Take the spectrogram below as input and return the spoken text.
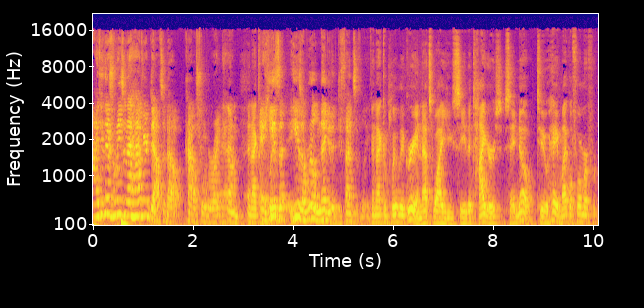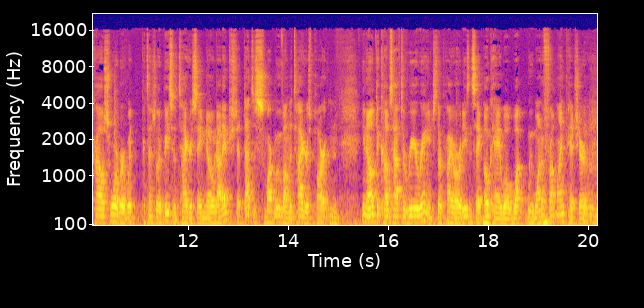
I think there's a reason to have your doubts about Kyle Schwarber right now, And- and I he is a he is a real negative defensively. And I completely agree, and that's why you see the Tigers say no to hey Michael Fulmer for Kyle Schwarber with potential other pieces. The Tigers say no, not interested. That's a smart move on the Tigers' part, and you know the Cubs have to rearrange their priorities and say okay, well what we want a frontline pitcher. Mm-hmm.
